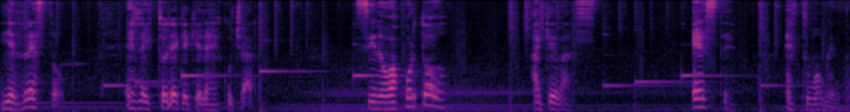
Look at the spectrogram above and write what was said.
y el resto es la historia que quieres escuchar. Si no vas por todo, ¿a qué vas? Este es tu momento.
